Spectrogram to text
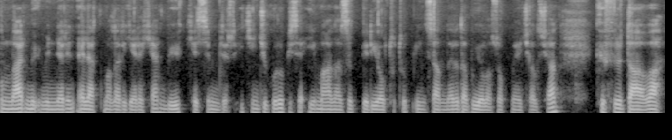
Bunlar müminlerin el atmaları gereken büyük kesimdir. İkinci grup ise imana zıt bir yol tutup insanları da bu yola sokmaya çalışan küfrü dava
